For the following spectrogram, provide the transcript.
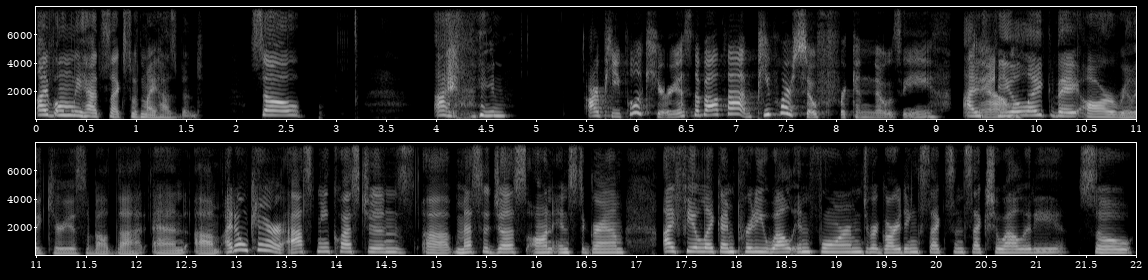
I've only had sex with my husband. So, I mean, are people curious about that? People are so freaking nosy. I Damn. feel like they are really curious about that. And um, I don't care. Ask me questions, uh, message us on Instagram. I feel like I'm pretty well informed regarding sex and sexuality. So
